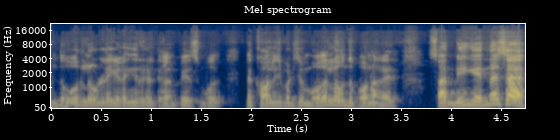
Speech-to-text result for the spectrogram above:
அந்த ஊர்ல உள்ள இளைஞர்கள்ட்ட எல்லாம் பேசும்போது இந்த காலேஜ் படிச்ச முதல்ல வந்து போனாங்க சார் நீங்க என்ன சார்?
